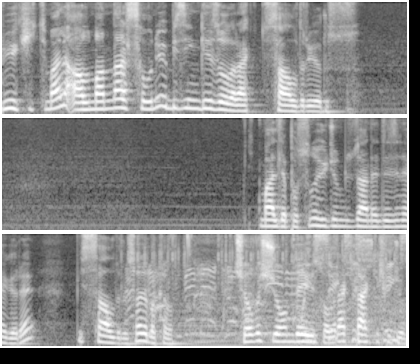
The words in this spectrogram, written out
Büyük ihtimalle Almanlar savunuyor. Biz İngiliz olarak saldırıyoruz. İkmal deposuna hücum düzenlediğine göre biz saldırıyoruz. Hadi bakalım. Çavuş John Davis olarak taktik hücum.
